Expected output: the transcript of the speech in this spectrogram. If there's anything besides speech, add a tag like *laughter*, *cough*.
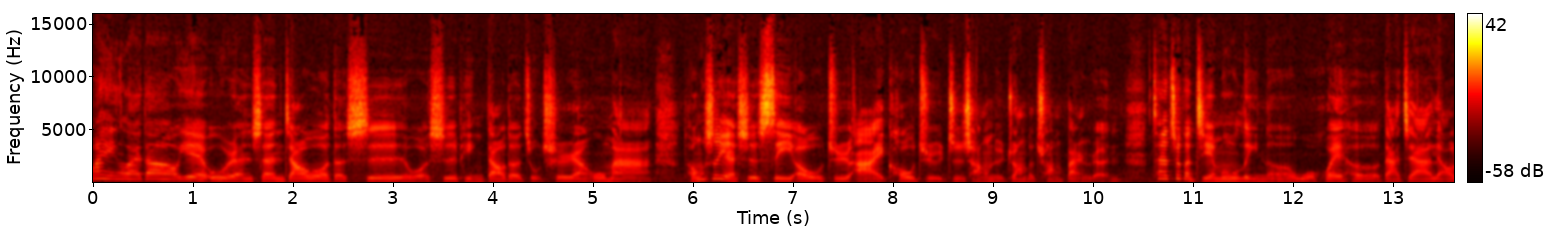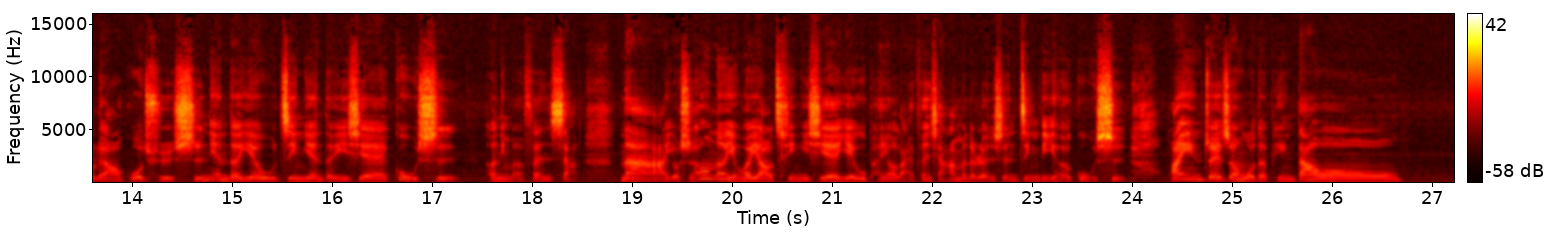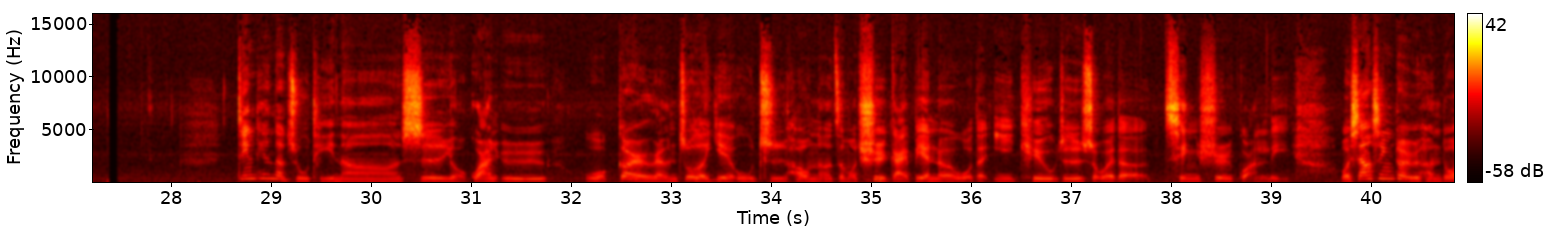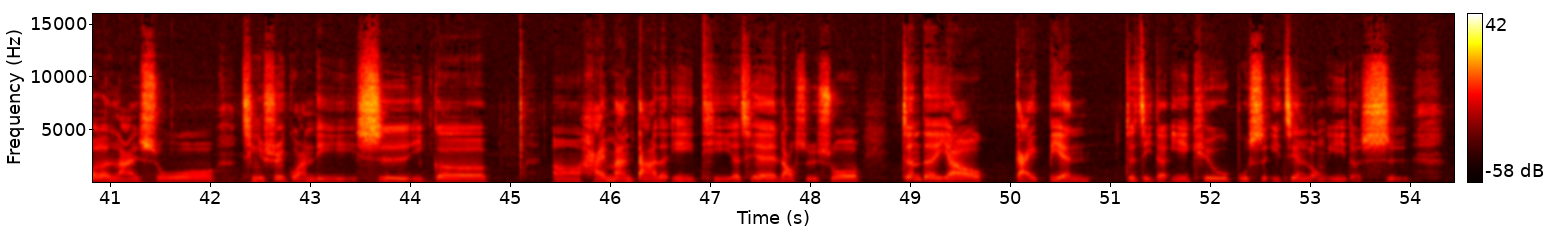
欢迎来到业务人生教我的事，我是频道的主持人乌玛，同时也是 COGI Coach 职场女装的创办人。在这个节目里呢，我会和大家聊聊过去十年的业务经验的一些故事，和你们分享。那有时候呢，也会邀请一些业务朋友来分享他们的人生经历和故事。欢迎追踪我的频道哦。今天的主题呢，是有关于我个人做了业务之后呢，怎么去改变了我的 EQ，就是所谓的情绪管理。我相信对于很多人来说，情绪管理是一个呃还蛮大的议题，而且老实说，真的要改变自己的 EQ，不是一件容易的事。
